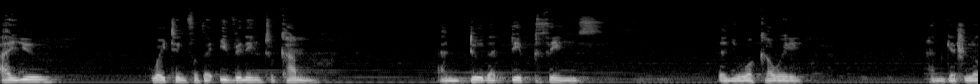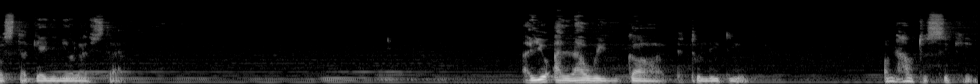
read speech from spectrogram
Are you waiting for the evening to come and do the deep things? Then you walk away and get lost again in your lifestyle. Are you allowing God to lead you on how to seek Him?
